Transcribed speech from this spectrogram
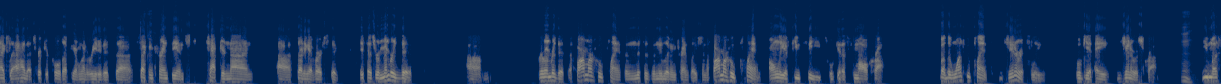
actually, I have that scripture pulled up here. I'm going to read it. It's uh, Second Corinthians chapter nine, uh, starting at verse six. It says, "Remember this. Um, remember this: a farmer who plants, and this is the New Living Translation. A farmer who plants only a few seeds will get a small crop, but the one who plants generously will get a generous crop." You must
